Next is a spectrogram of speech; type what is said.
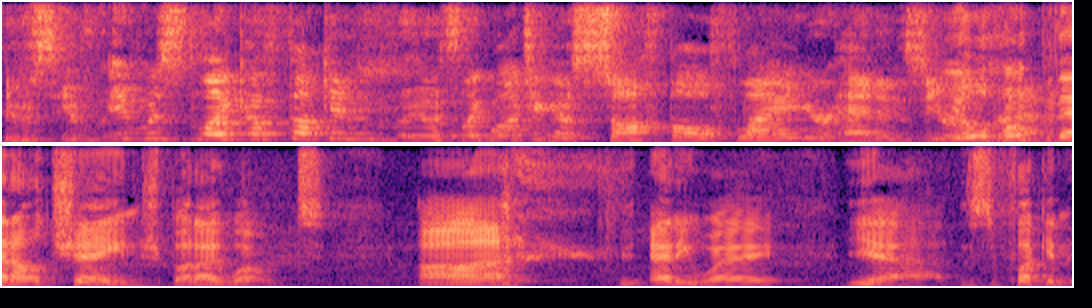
It was it, it was like a fucking it was like watching a softball fly at your head in zero. You'll hope that I'll change, but I won't. Uh, anyway, yeah, this is fucking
